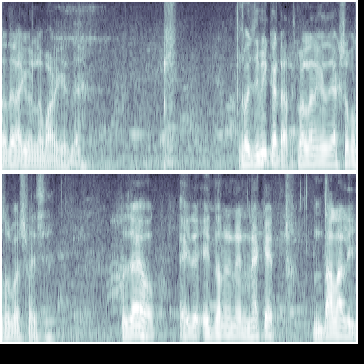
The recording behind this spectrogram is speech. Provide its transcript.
তাদের আয়ু আল্লাহ বাড়িয়ে দেয়। ওই জিমি কাটার কল্যাণে একশো বছর বয়স পাইছে। তো যাই হোক, এই এই ধরনের ন্যাকেট দালালি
